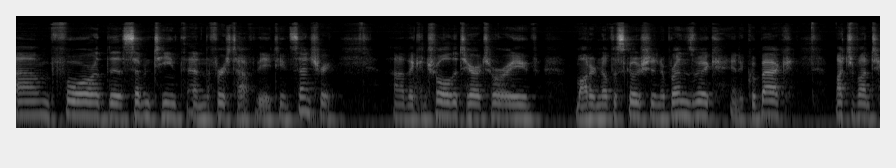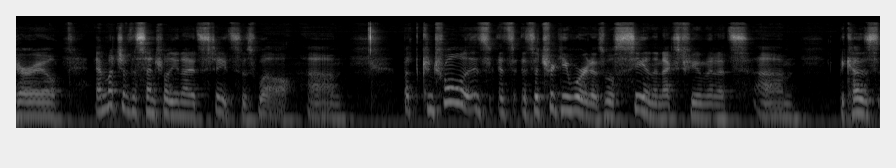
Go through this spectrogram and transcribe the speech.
um, for the 17th and the first half of the 18th century. Uh, they control the territory of modern Nova Scotia, New Brunswick, into Quebec, much of Ontario, and much of the central United States as well. Um, but control is it's, it's a tricky word, as we'll see in the next few minutes, um, because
